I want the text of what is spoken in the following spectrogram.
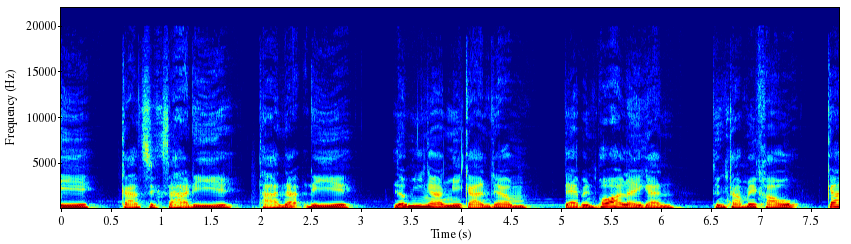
ดี การศึกษาดี ฐานะดี แล้วมีงานมีการทำแต่เป็นเพราะอะไรกัน ถึงทำให้เขากล้า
